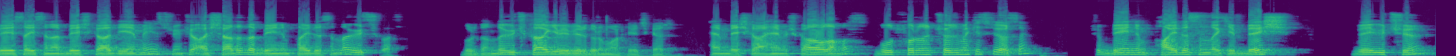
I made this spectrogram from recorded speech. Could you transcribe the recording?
B sayısına 5K diyemeyiz. Çünkü aşağıda da B'nin paydasında 3 var. Buradan da 3K gibi bir durum ortaya çıkar. Hem 5K hem 3K olamaz. Bu sorunu çözmek istiyorsak şu B'nin paydasındaki 5 ve 3'ü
